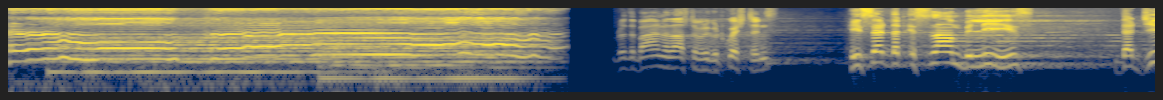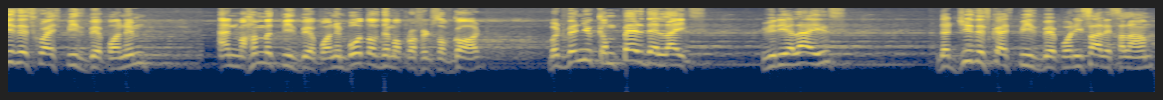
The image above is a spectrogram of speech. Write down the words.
Brother Bayan has asked a very good question. He said that Islam believes that Jesus Christ, peace be upon him, and Muhammad, peace be upon him, both of them are prophets of God. But when you compare their lives, we realize that Jesus Christ, peace be upon Isa salam,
